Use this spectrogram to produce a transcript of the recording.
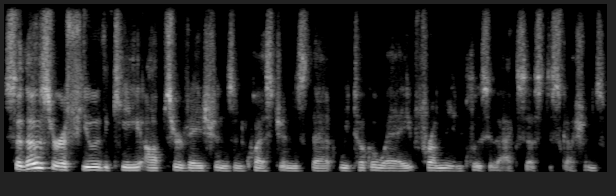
So those are a few of the key observations and questions that we took away from the inclusive access discussions.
